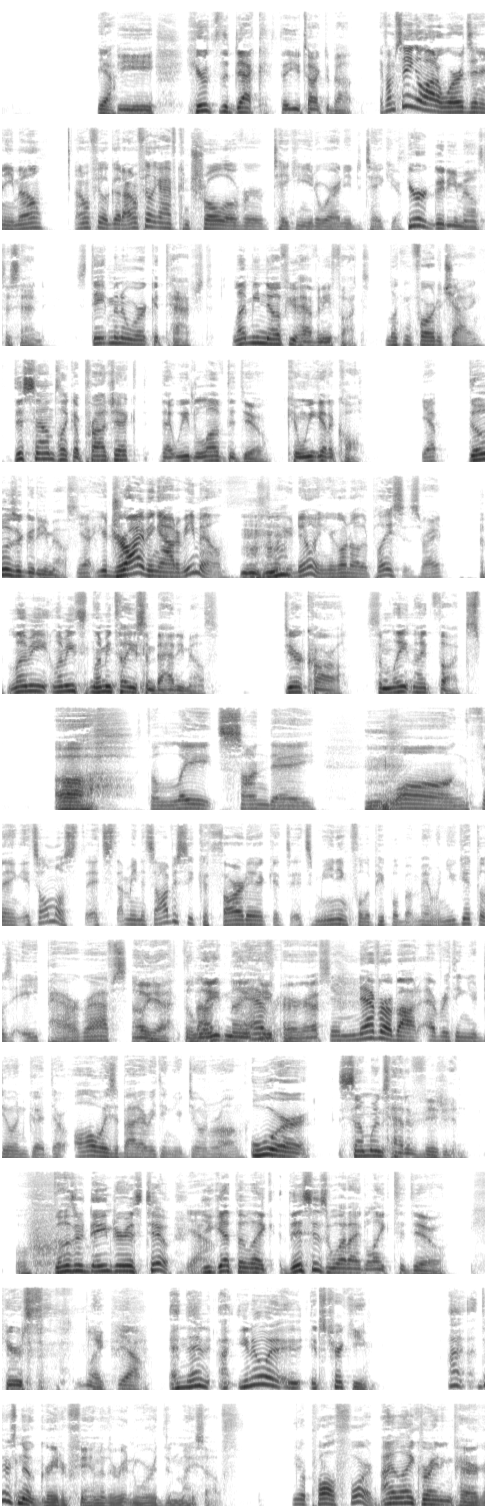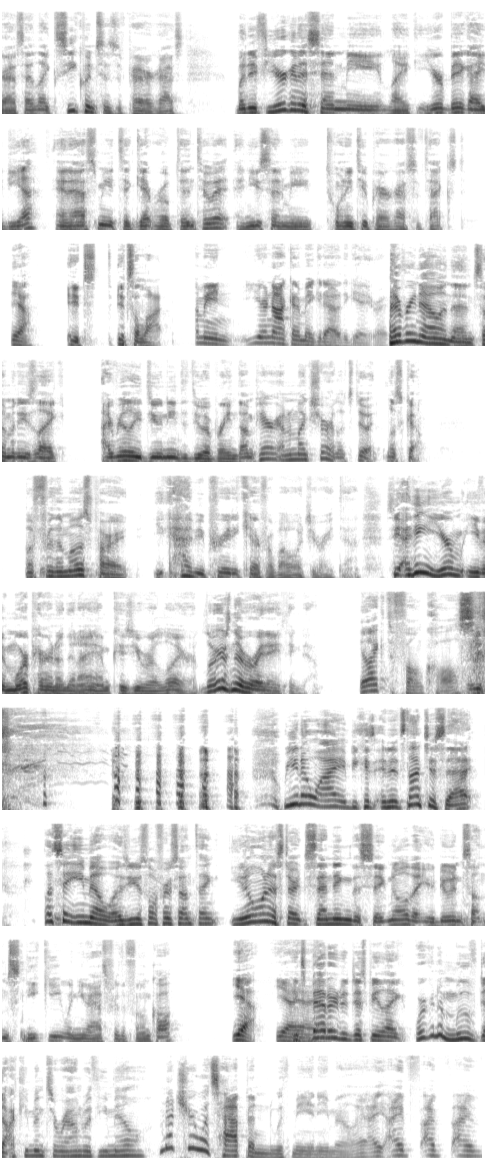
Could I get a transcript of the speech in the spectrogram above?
Yeah. Be here's the deck that you talked about. If I'm saying a lot of words in an email, I don't feel good. I don't feel like I have control over taking you to where I need to take you. Here are good emails to send. Statement of work attached. Let me know if you have any thoughts. Looking forward to chatting. This sounds like a project that we'd love to do. Can we get a call? Yep. Those are good emails. Yeah. You're driving out of email. That's Mhm. what you're doing. You're going to other places, right? Let me let me let me tell you some bad emails. Dear Carl, some late night thoughts. Oh, the late Sunday mm. long thing. It's almost it's I mean, it's obviously cathartic. It's it's meaningful to people, but man, when you get those eight paragraphs, Oh yeah, the late night every- eight paragraphs. they're never about everything you're doing good. They're always about everything you're doing wrong. or someone's had a vision. Those are dangerous too. Yeah. You get the like, this is what I'd like to do. Here's like, Yeah. And then you know what? It's tricky. I, there's no greater fan of the written word than myself. You're Paul Ford. I like writing paragraphs. I like sequences of paragraphs. But if you're going to send me like your big idea and ask me to get roped into it, and you send me 22 paragraphs of text, Yeah. it's it's a lot. I mean, you're not going to make it out of the gate, right? every now and then somebody's like, I really do need to do a brain dump here. And I'm like, sure, let's do it. Let's go. But for the most part, you got to be pretty careful about what you write down. See, I think you're even more paranoid than I am because you were a lawyer. Lawyers never write anything down. They like the phone calls. well, you know why? Because, and it's not just that. Let's say email was useful for something. You don't want to start sending the signal that you're doing something sneaky when you ask for the phone call. yeah. Yeah. it's yeah, better to just be like, we're going to move documents around with email. I'm not sure what's happened with me in email. I, I, I've, I've, I've,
